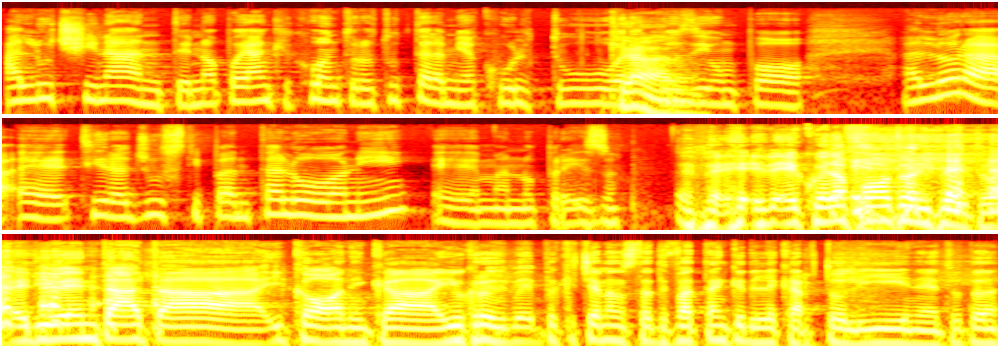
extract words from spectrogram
allucinante, no? Poi anche contro tutta la mia cultura, Chiaro. così un po'. Allora eh, tira giù sti pantaloni e mi hanno preso. E, e, quella foto, ripeto, è diventata iconica. Io credo perché c'erano state fatte anche delle cartoline. Tutta...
